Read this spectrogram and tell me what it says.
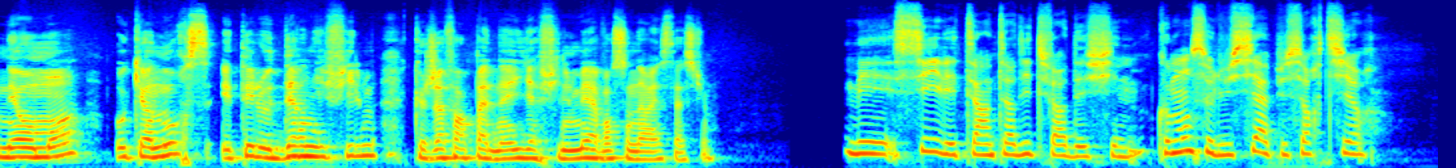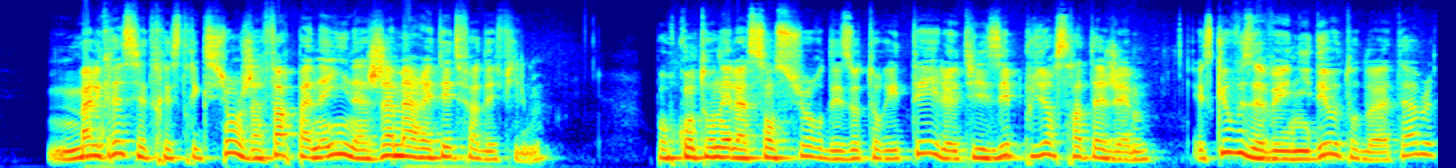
Néanmoins, Aucun ours était le dernier film que Jafar Panahi a filmé avant son arrestation. Mais s'il était interdit de faire des films, comment celui-ci a pu sortir? Malgré cette restriction, Jafar Panahi n'a jamais arrêté de faire des films. Pour contourner la censure des autorités, il a utilisé plusieurs stratagèmes. Est-ce que vous avez une idée autour de la table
